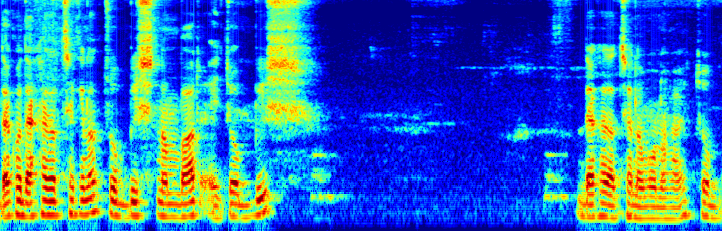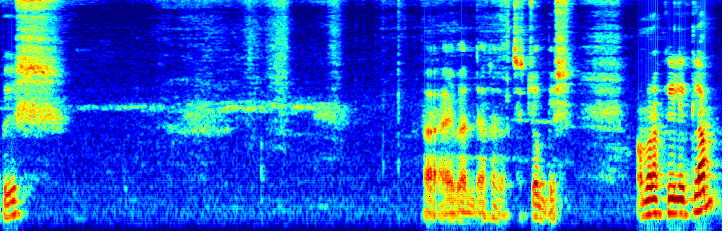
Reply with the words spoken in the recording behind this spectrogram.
দেখো দেখা যাচ্ছে কিনা, চব্বিশ নাম্বার, এই চব্বিশ। দেখা যাচ্ছে না মনে হয়, চব্বিশ। এবার দেখা যাচ্ছে চব্বিশ। আমরা কি লিখলাম?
